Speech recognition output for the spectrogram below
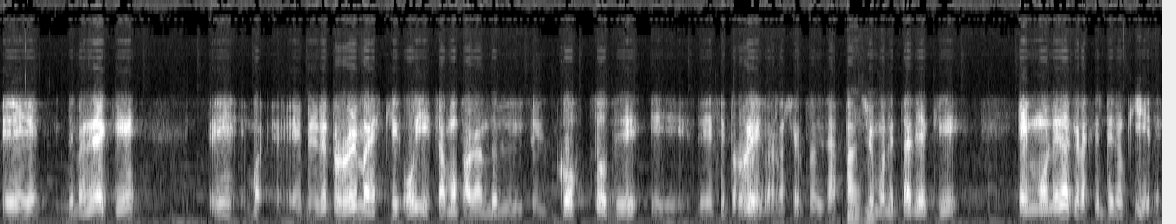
Eh, de manera que eh, el primer problema es que hoy estamos pagando el, costo de, eh, de, ese problema, ¿no es cierto? De esa expansión monetaria que es moneda que la gente no quiere.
